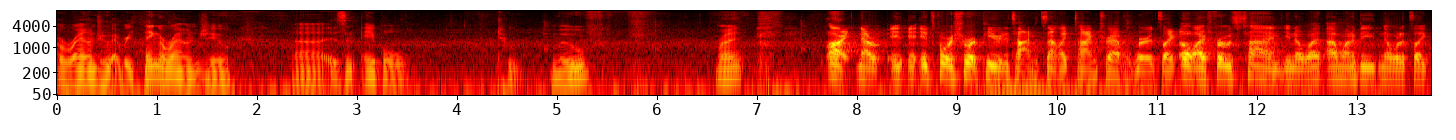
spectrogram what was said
around you, everything around you, uh, isn't able to move. Right? All right, now it, it- it's for a short period of time. It's not like time travel where it's like, oh, I froze time. You know what? I want to be know what it's like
